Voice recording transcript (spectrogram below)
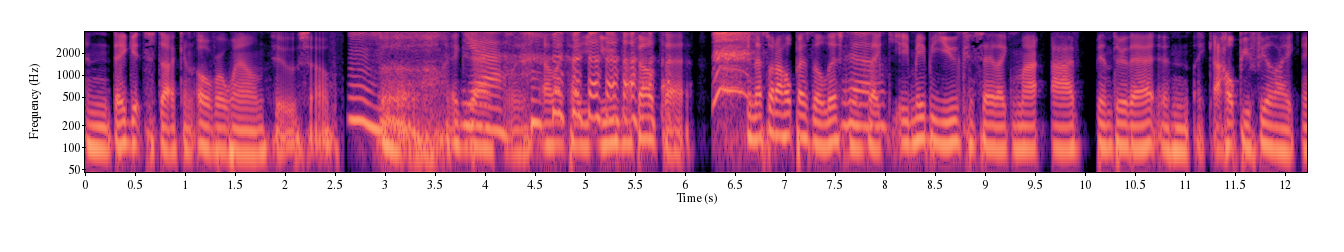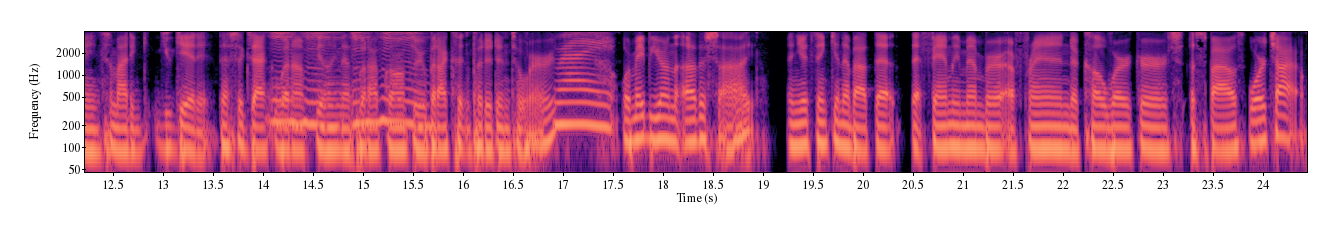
and they get stuck and overwhelmed too. So Mm. exactly. I like how you, you even felt that. and that's what I hope as the listeners, Yeah. like maybe you can say like my I've been through that, and like I hope you feel like, man, somebody you get it. That's exactly what I'm feeling. That's what I've gone through, Mhm. but I couldn't put it into words. Right. Or maybe you're on the other side and you're thinking about that that family member, a friend, a coworker, a spouse, or a child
